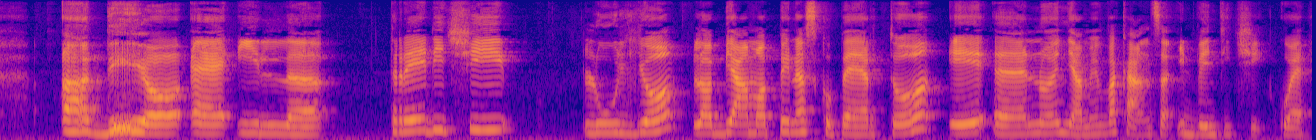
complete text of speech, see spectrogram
Addio, è il 13 luglio, lo abbiamo appena scoperto e eh, noi andiamo in vacanza il 25.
